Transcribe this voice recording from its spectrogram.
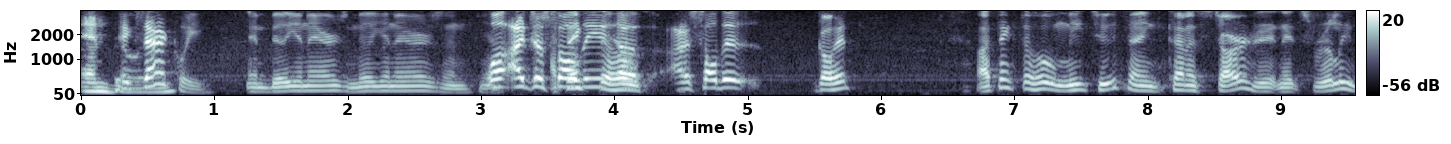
And Billy. Exactly. And billionaires, millionaires, and yeah. Well, I just saw think the, the uh, I saw the. Go ahead. I think the whole Me Too thing kind of started it, and it's really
